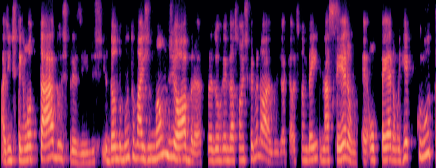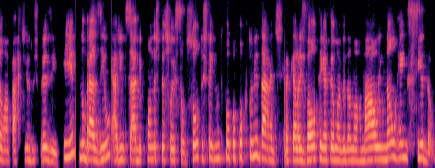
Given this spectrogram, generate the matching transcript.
a gente tem lotado os presídios e dando muito mais mão de obra para as organizações criminosas, já que elas também nasceram, é, operam e recrutam a partir dos presídios. E no Brasil, a gente sabe que quando as pessoas são soltas, tem muito pouca oportunidade para que elas voltem a ter uma vida normal e não reincidam.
